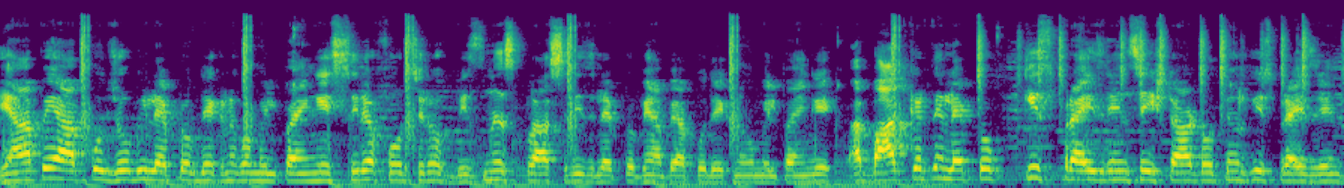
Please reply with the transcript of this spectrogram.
यहाँ पे आपको जो भी लैपटॉप देखने को मिल पाएँगे, सिर्फ़ और सिर्फ़ बिज़नेस क्लास सीरीज़ लैपटॉप यहाँ पे आपको देखने को मिल पाएँगे। अब बात करते हैं लैपटॉप किस प्राइस रेंज से स्टार्ट होते हैं और किस प्राइस रेंज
